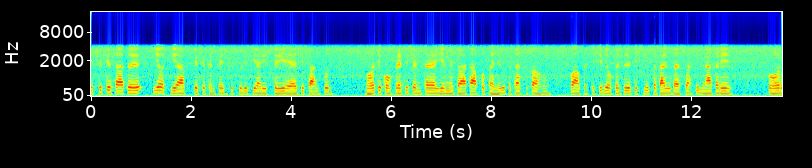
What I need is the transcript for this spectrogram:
इसी के साथ ये होती है आपके सेकंड पेज की पूरी तैयारी। इस तरीके ऐसी कानपुर बहुत ही कोऑपरेटिव सेंटर है। ये मैं बात आपको पहले भी बता चुका हूँ। वहाँ पर किसी भी ऑफ़िस से किसी भी प्रकार की बहसबाजी ना करें और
